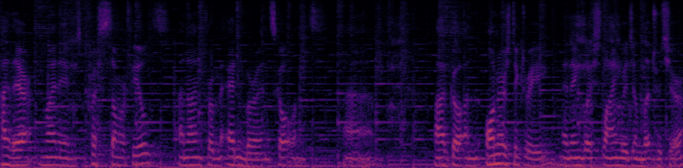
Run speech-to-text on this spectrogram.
Hi there, my name is Chris Summerfield and I'm from Edinburgh in Scotland. Uh, I've got an honours degree in English language and literature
